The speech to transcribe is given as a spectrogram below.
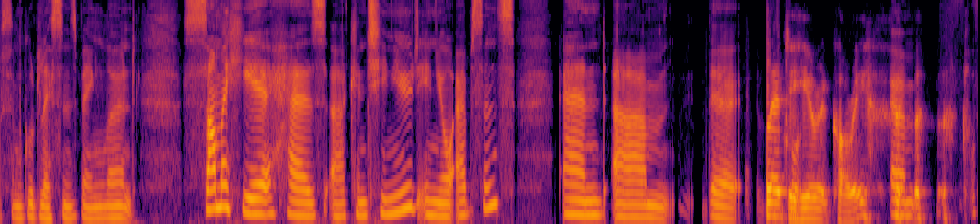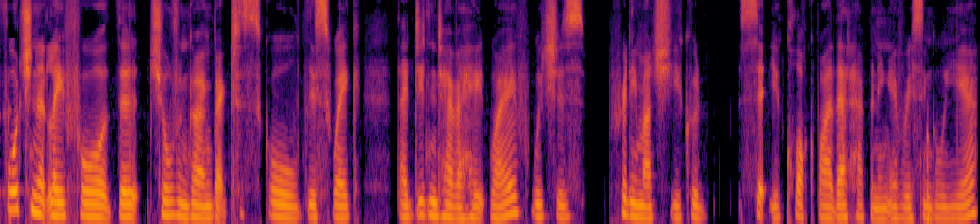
some good lessons being learned. Summer here has uh, continued in your absence, and um, the glad to hear it, Corey. um, fortunately for the children going back to school this week, they didn't have a heat wave, which is pretty much you could set your clock by that happening every single year.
